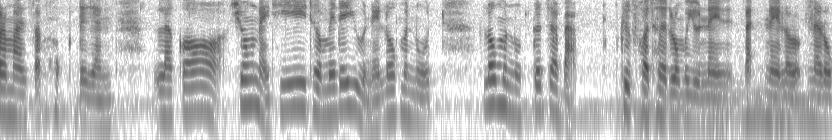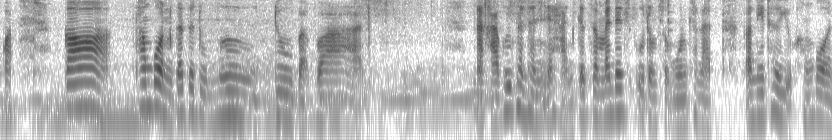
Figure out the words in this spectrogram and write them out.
ประมาณสัก 6 เดือน แล้วก็ช่วงไหนที่เธอไม่ได้อยู่ในโลกมนุษย์ โลกมนุษย์ก็จะแบบคือพอเธอลงมาอยู่ในในนรกอะ่ะก็ข้างบนก็จะดูมืดดูแบบว่านะคะพืชพันธุ์ธัญญาหารก็จะไม่ได้อุดมสมบูรณ์ขนาดตอนที่เธออยู่ข้างบน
